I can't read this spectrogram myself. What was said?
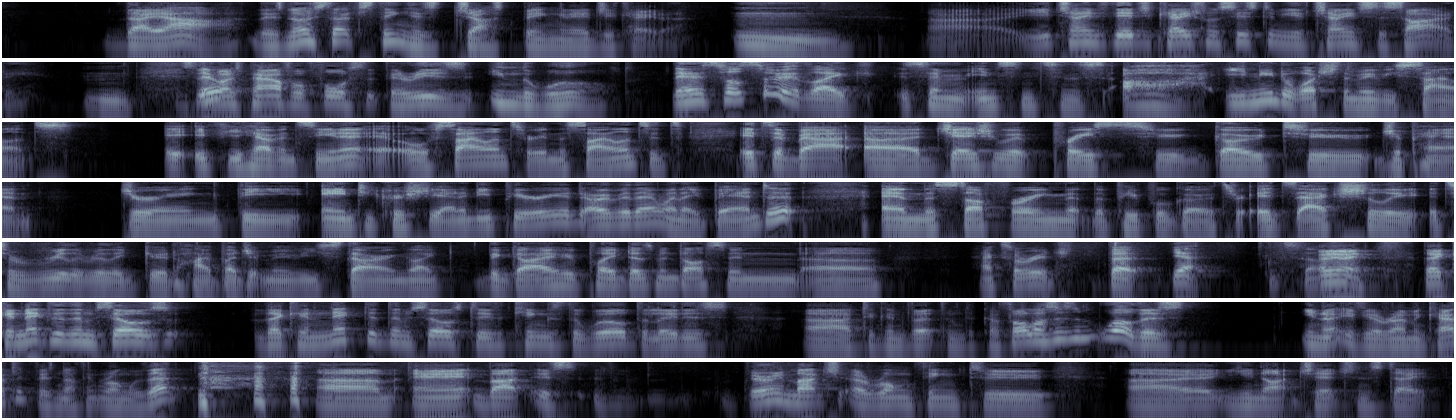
they are. There's no such thing as just being an educator. Mm. Uh, you change the educational system, you've changed society. Mm. It's the There- most powerful force that there is in the world. There's also like some instances. Oh, you need to watch the movie Silence if you haven't seen it, or Silence or In the Silence. It's it's about uh, Jesuit priests who go to Japan during the anti-Christianity period over there when they banned it, and the suffering that the people go through. It's actually it's a really really good high budget movie starring like the guy who played Desmond Doss in uh, Hacksaw Ridge. But yeah. Anyway, they connected themselves. They connected themselves to the kings of the world, the leaders, uh, to convert them to Catholicism. Well, there's, you know, if you're a Roman Catholic, there's nothing wrong with that. um, and but it's very much a wrong thing to uh, unite church and state.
